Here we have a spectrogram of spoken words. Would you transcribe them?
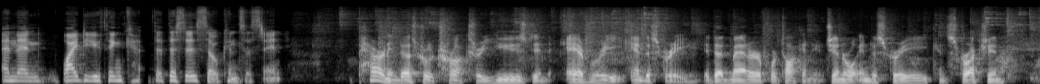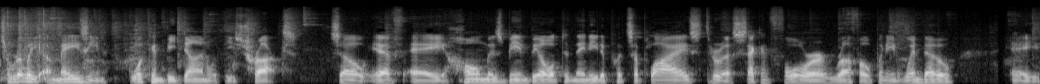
And then, why do you think that this is so consistent? Powered industrial trucks are used in every industry. It doesn't matter if we're talking general industry, construction. It's really amazing what can be done with these trucks. So if a home is being built and they need to put supplies through a second floor rough opening window, a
